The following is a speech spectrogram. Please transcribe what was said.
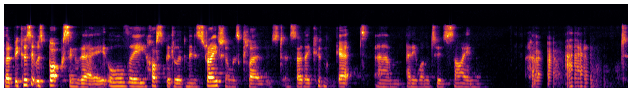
But because it was Boxing Day, all the hospital administration was closed, and so they couldn't get um, anyone to sign her out.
